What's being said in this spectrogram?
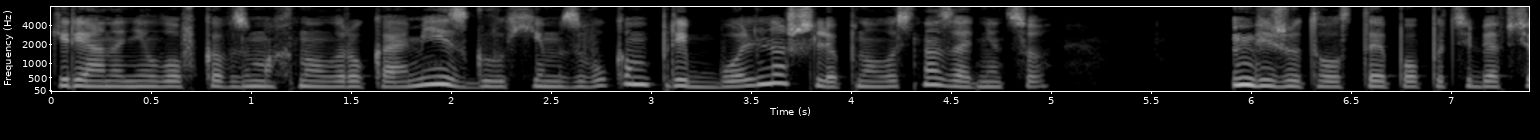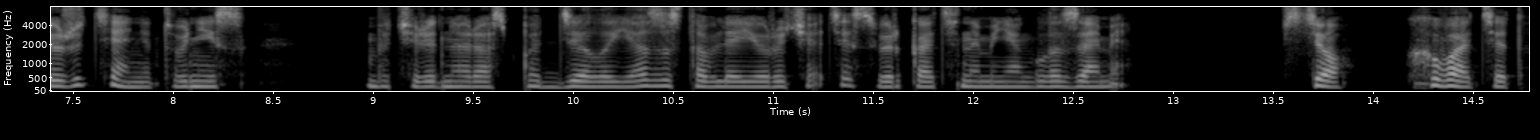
Кириана неловко взмахнула руками и с глухим звуком прибольно шлепнулась на задницу — «Вижу, толстая попа тебя все же тянет вниз». В очередной раз поддела я, заставляя ее рычать и сверкать на меня глазами. «Все, хватит!»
